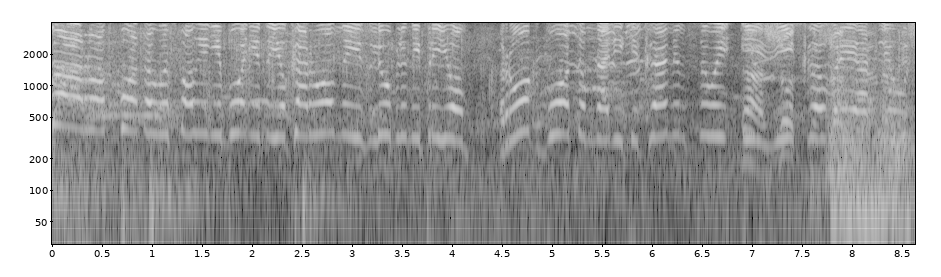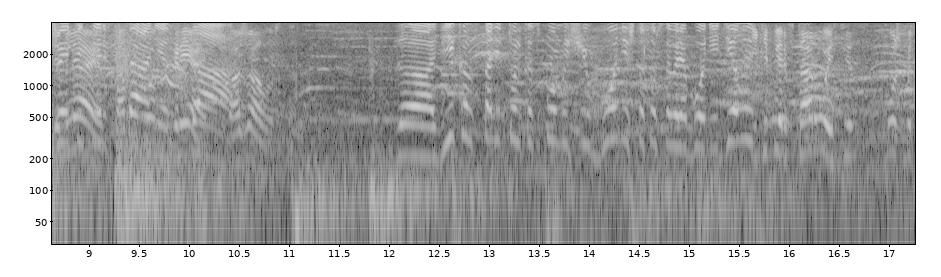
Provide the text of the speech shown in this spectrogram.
да, рок-ботом в исполнении Бонни, это ее коронный излюбленный прием. Рок-ботом на Вике Каменцевой, Да, и жестко, Вика жестко вряд ли уже теперь встанет. Да, Пожалуйста. Да, Вика встанет только с помощью Бонни, что, собственно говоря, Бонни делает. И теперь второй фин. Может быть,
